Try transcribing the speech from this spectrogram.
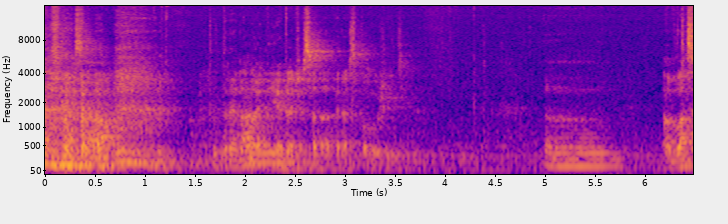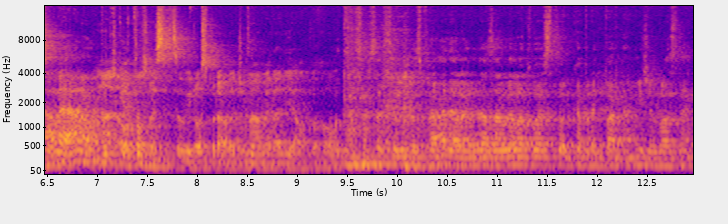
Nasával? to treba. Ale nie je to, čo sa dá teraz použiť. Uh, Vlastne, Ale áno, počkaj. o tom sme sa chceli rozprávať, že máme radi o alkohol. tom sme sa chceli rozprávať, ale mňa zaujala tvoja storka pred pár dňami, že vlastne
